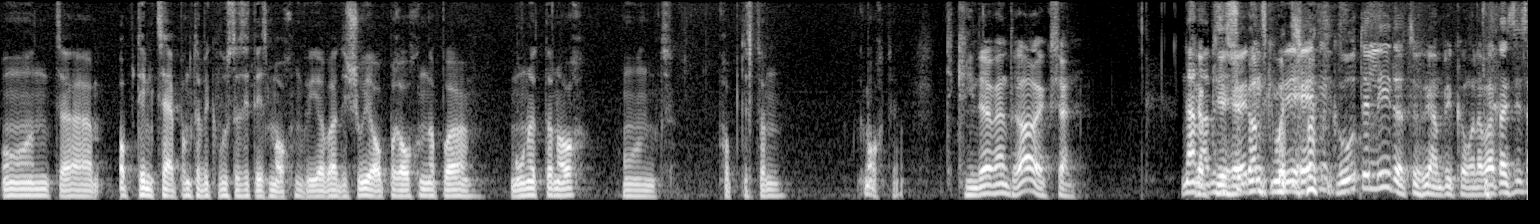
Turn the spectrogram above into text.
Und äh, ab dem Zeitpunkt habe ich gewusst, dass ich das machen will. Aber die Schule abgebrochen ein paar Monate danach und habe das dann gemacht. Ja. Die Kinder werden traurig sein. Nein, nein, das ist schon ganz gut. Die hätten gute Lieder zu hören bekommen. Aber das ist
